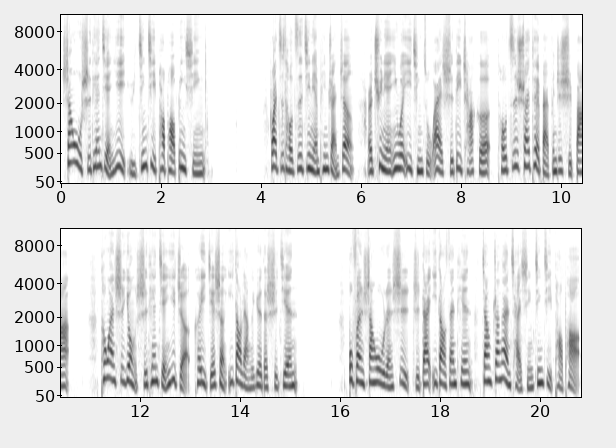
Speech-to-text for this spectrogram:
商务十天检疫与经济泡泡并行。外资投资今年拼转正，而去年因为疫情阻碍实地查核，投资衰退百分之十八。通案适用十天检疫者可以节省一到两个月的时间。部分商务人士只待一到三天，将专案采行经济泡泡。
